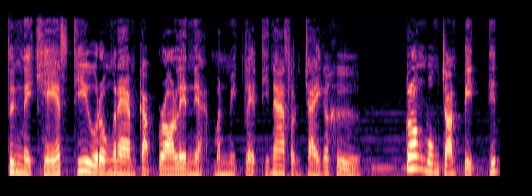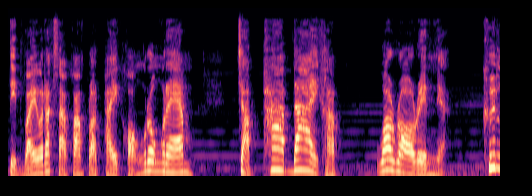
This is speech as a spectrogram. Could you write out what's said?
ซึ่งในเคสที่โรงแรมกับรอเรนเนี่ยมันมีเกร็ดที่น่าสนใจก็คือ กล้องวงจรปิดที่ติดไว้รักษาความปลอดภัยของโรงแรม จับภาพได้ครับ ว่ารอเรนเนี่ยขึ้น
